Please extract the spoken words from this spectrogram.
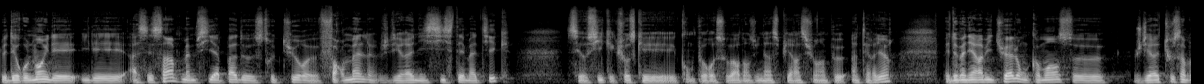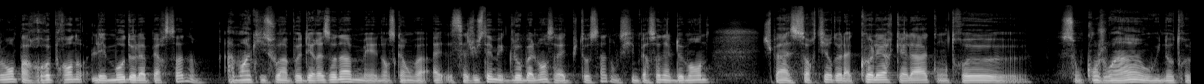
le déroulement, il est, il est assez simple, même s'il n'y a pas de structure euh, formelle, je dirais, ni systématique. C'est aussi quelque chose qu'on peut recevoir dans une inspiration un peu intérieure. Mais de manière habituelle, on commence... Euh, je dirais tout simplement par reprendre les mots de la personne, à moins qu'ils soient un peu déraisonnables, mais dans ce cas, on va s'ajuster, mais globalement, ça va être plutôt ça. Donc, si une personne, elle demande, je sais pas, à sortir de la colère qu'elle a contre euh, son conjoint ou une autre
